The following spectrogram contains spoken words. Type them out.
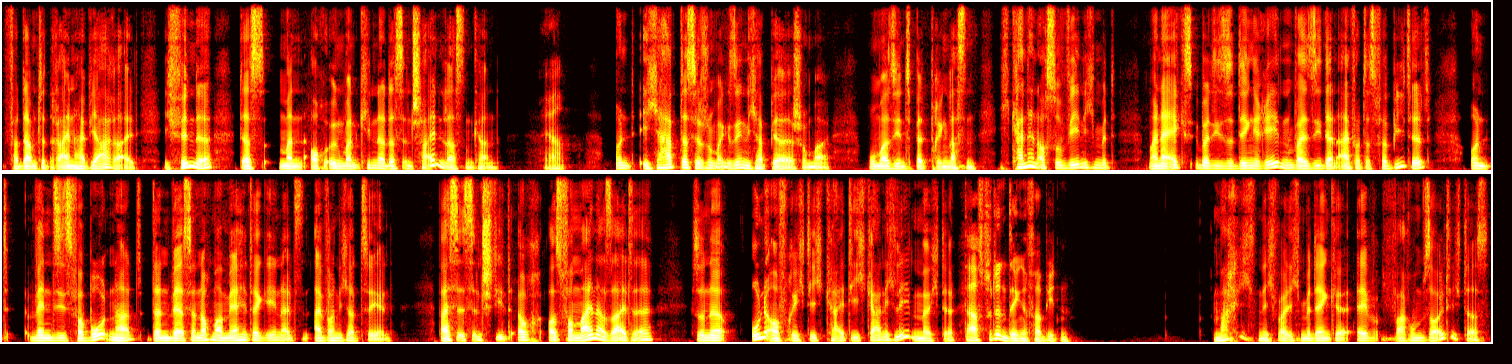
verdammte dreieinhalb Jahre alt. Ich finde, dass man auch irgendwann Kinder das entscheiden lassen kann. Ja. Und ich habe das ja schon mal gesehen. Ich habe ja schon mal Oma sie ins Bett bringen lassen. Ich kann dann auch so wenig mit meiner Ex über diese Dinge reden, weil sie dann einfach das verbietet. Und wenn sie es verboten hat, dann wäre es ja noch mal mehr hintergehen als einfach nicht erzählen. Weißt du, es entsteht auch aus von meiner Seite so eine Unaufrichtigkeit, die ich gar nicht leben möchte. Darfst du denn Dinge verbieten? Mache ich nicht, weil ich mir denke, ey, warum sollte ich das?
